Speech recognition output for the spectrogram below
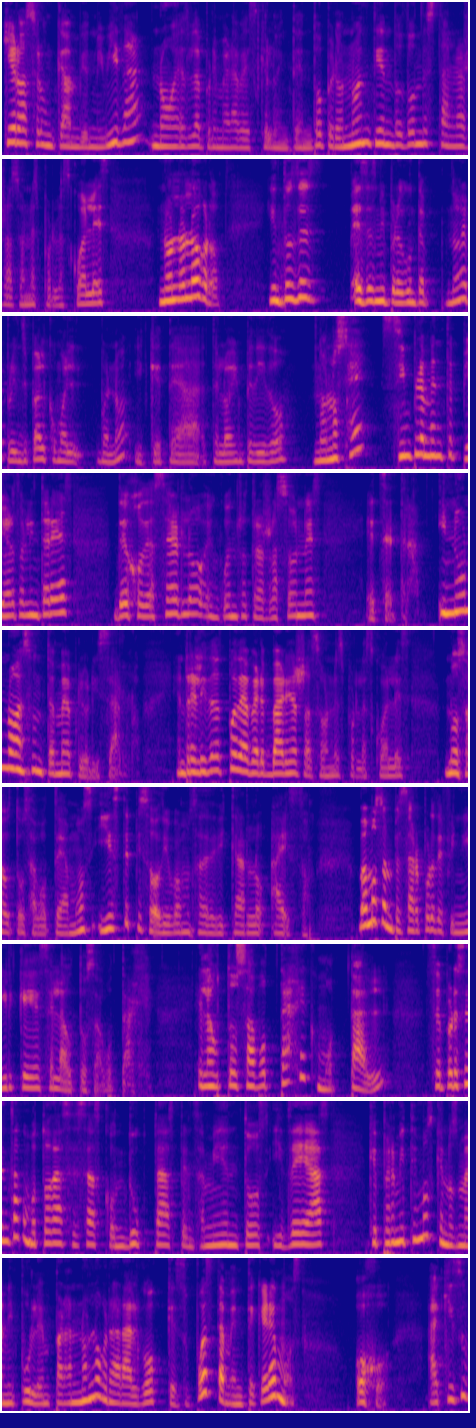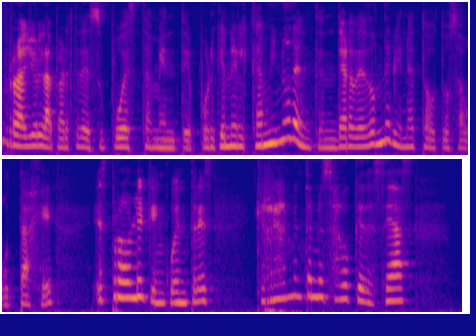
Quiero hacer un cambio en mi vida, no es la primera vez que lo intento, pero no entiendo dónde están las razones por las cuales no lo logro. Y entonces esa es mi pregunta, ¿no? El principal, como el, bueno, ¿y qué te, te lo ha impedido? No lo sé, simplemente pierdo el interés, dejo de hacerlo, encuentro otras razones, etc. Y no, no es un tema de priorizarlo. En realidad puede haber varias razones por las cuales nos autosaboteamos y este episodio vamos a dedicarlo a eso. Vamos a empezar por definir qué es el autosabotaje. El autosabotaje como tal se presenta como todas esas conductas, pensamientos, ideas que permitimos que nos manipulen para no lograr algo que supuestamente queremos. Ojo, aquí subrayo la parte de supuestamente, porque en el camino de entender de dónde viene tu autosabotaje, es probable que encuentres que realmente no es algo que deseas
